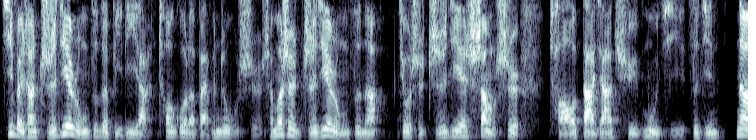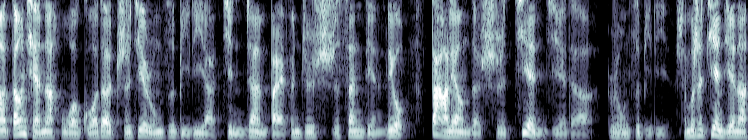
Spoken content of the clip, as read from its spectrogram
基本上直接融资的比例啊，超过了百分之五十。什么是直接融资呢？就是直接上市，朝大家去募集资金。那当前呢，我国的直接融资比例啊，仅占百分之十三点六，大量的是间接的融资比例。什么是间接呢？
